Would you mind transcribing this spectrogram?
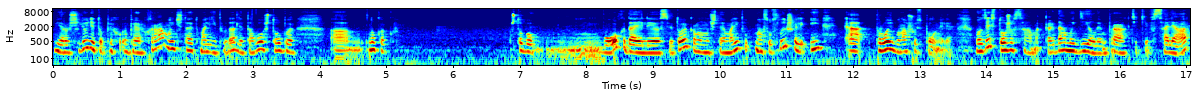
верующие люди, то приходят, например, в храм и читают молитву, да, для того, чтобы, а, ну, как чтобы Бог, да, или святой, кому мы читаем молитву, нас услышали и а, просьбу нашу исполнили. Но здесь то же самое. Когда мы делаем практики в соляр,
